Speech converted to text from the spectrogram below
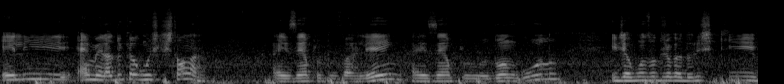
ele é melhor do que alguns que estão lá. A exemplo do Varley, a exemplo do Angulo e de alguns outros jogadores que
